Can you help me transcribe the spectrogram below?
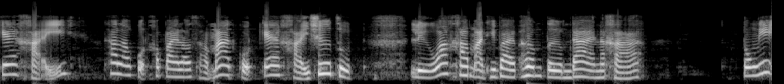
แก้ไข ถ้าเรากดเข้าไปเราสามารถกดแก้ไขชื่อจุด หรือว่าคำอธิบายเพิ่มเติมได้นะคะ ตรงนี้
